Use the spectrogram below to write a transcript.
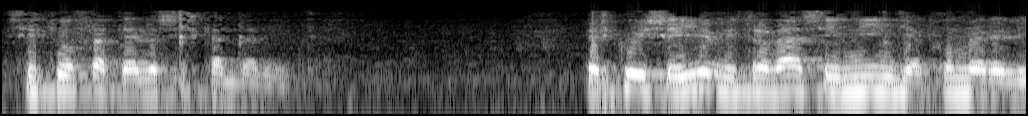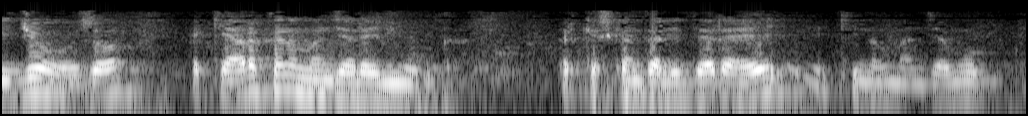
se tuo fratello si scandalizza. Per cui se io mi trovassi in India come religioso, è chiaro che non mangerei mucca, perché scandalizzerei chi non mangia mucca.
